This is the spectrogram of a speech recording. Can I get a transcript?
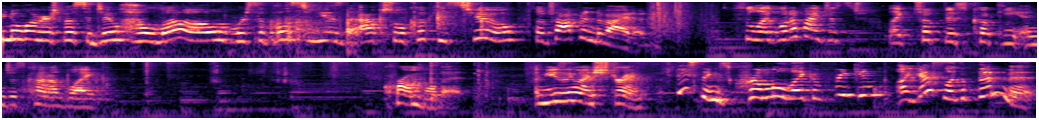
You know what we are supposed to do? Hello, we're supposed to use the actual cookies too. So chopped and divided. So like, what if I just like took this cookie and just kind of like crumbled it? I'm using my strength. These things crumble like a freaking, I guess like a Thin Mint.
